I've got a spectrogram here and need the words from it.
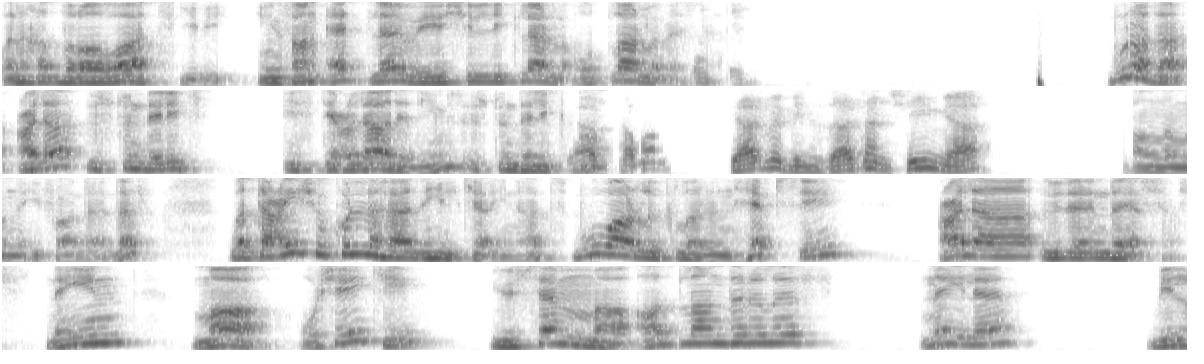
vel hadravat gibi. İnsan etle ve yeşilliklerle, otlarla beslenir. Burada ala üstündelik isti'la dediğimiz üstündelik Ya tamam germe beni zaten şeyim ya. anlamını ifade eder. Ve taişu kullu hadihil kainat. Bu varlıkların hepsi ala üzerinde yaşar. Neyin? Ma. O şey ki yüsemma adlandırılır. Neyle? Bil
